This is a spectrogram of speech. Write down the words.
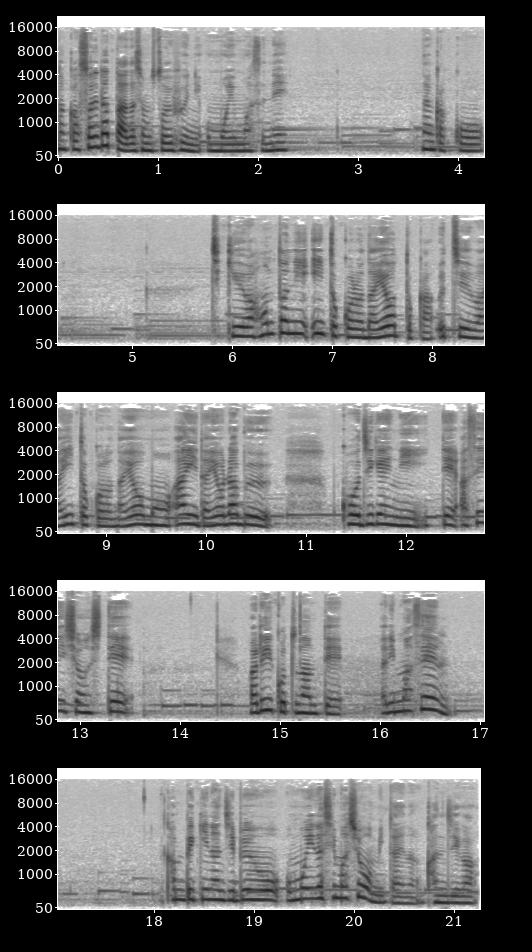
うなんかそれだったら私もそういうふうに思いますね。なんかこう地球は本当にいいところだよとか宇宙はいいところだよもう愛だよラブ高次元に行ってアセンションして悪いことなんてありません完璧な自分を思い出しましょうみたいな感じが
